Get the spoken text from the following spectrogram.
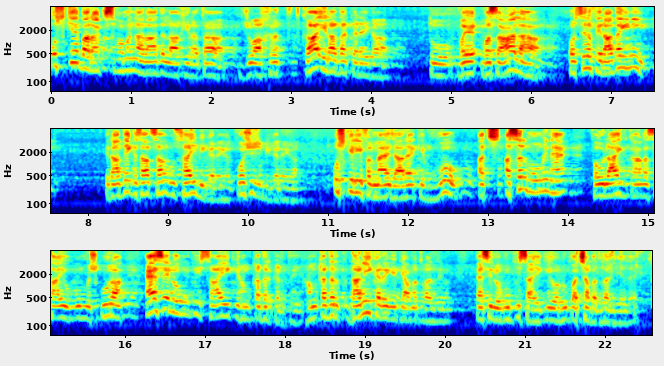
اس کے برعکس ومن اراد الآخرتا جو آخرت کا ارادہ کرے گا، تو وسا لہا اور صرف ارادہ ہی نہیں، ارادے کے ساتھ ساتھ وہ سائی بھی کرے گا، کوشش بھی کرے گا۔ اس کے لیے فرمایا جا رہا ہے کہ وہ اصل مومن ہے فولائی کانا سائی حکوم مشکورہ۔ ایسے لوگوں کی سائی کی ہم قدر کرتے ہیں۔ ہم قدر دانی کریں گے قیامت والے دن۔ ایسے لوگوں کی سائی کی اور ان کو اچھا بدلہ دیا جائے۔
